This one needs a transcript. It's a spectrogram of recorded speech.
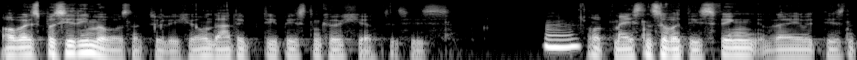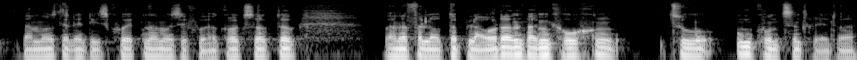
Aber es passiert immer was natürlich. Ja. Und auch die, die besten Köche. Das ist. Mhm. Und meistens aber deswegen, weil das, wenn wir uns nicht an das gehalten haben, was ich vorher gerade gesagt habe, weil wir vor lauter Plaudern beim Kochen zu unkonzentriert war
